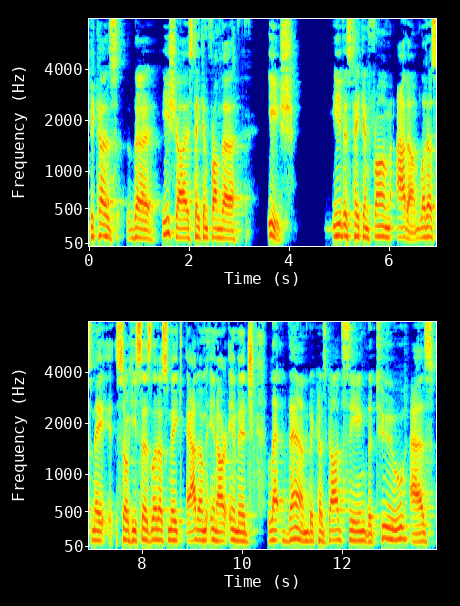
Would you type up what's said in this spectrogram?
Because the Isha is taken from the Ish. Eve is taken from Adam. Let us make, so he says, let us make Adam in our image. Let them, because God's seeing the two as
